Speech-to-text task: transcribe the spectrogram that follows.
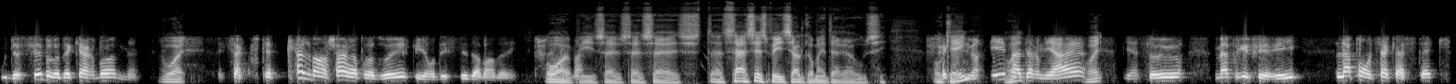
ou de fibres de carbone. Oui. ça coûtait tellement cher à produire qu'ils ont décidé d'abandonner. Oui, puis c'est assez spécial comme intérieur aussi. Et ma dernière, bien sûr, ma préférée, la Pontiac Aztec.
